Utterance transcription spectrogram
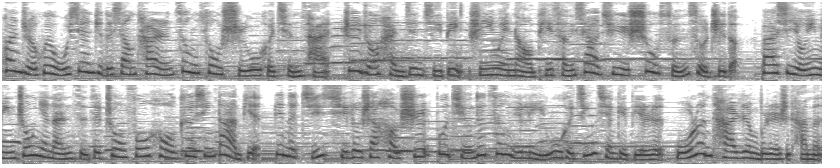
患者会无限制的向他人赠送食物和钱财。这种罕见疾病是因为脑皮层下区域受损所致的。巴西有一名中年男子在中风后个性大变，变得极其乐善好施，不停地赠予礼物和金钱给别人，无论他认不认识他们。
